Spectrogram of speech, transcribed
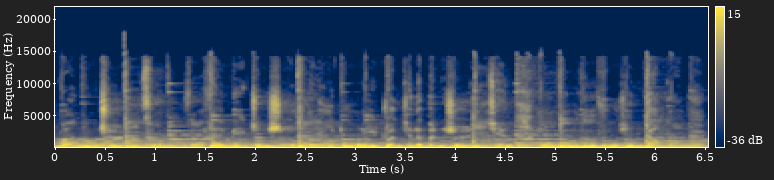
板，至此在还没证实我有独立赚钱的本事。以前我的父亲要我。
